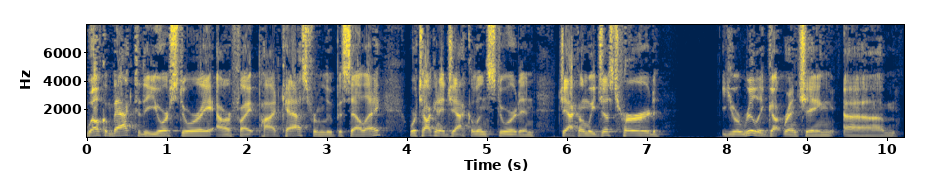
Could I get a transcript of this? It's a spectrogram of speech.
Welcome back to the Your Story, Our Fight podcast from Lupus LA. We're talking to Jacqueline Stewart. And Jacqueline, we just heard your really gut wrenching. Um,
